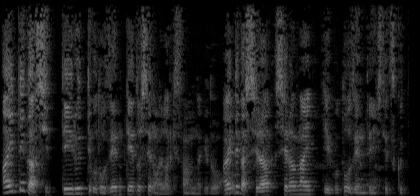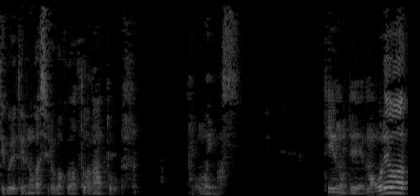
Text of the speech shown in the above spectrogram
相手が知っているってことを前提としてるのがラキさんだけど、相手が知ら知らないっていうことを前提にして作ってくれてるのが白箱だったかなと思います。っていうので、まあ俺は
